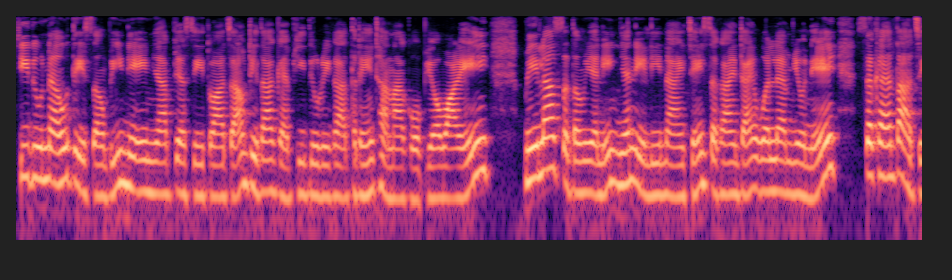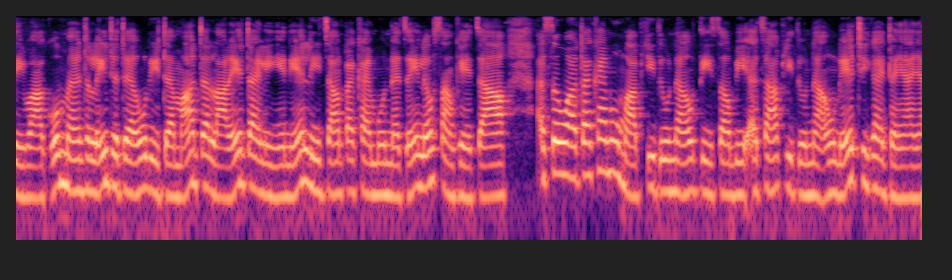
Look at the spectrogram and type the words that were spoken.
ပြည်သူနှံဦးတေဆုံးပြီးနေအိမ်များပျက်စီးသွားကြောင်းဒေသခံပြည်သူတွေကသတင်းဌာနကိုပြောပါရယ်မေလ23ရက်နေ့ညနေ4နာရီချိန်စကိုင်းတိုင်းဝက်လက်မြို့နယ်စကန်းတာကျေးရွာကိုမန္တလေးတတဲဦးလီတက်မှတက်လာတဲ့တိုင်လီရင်နဲ့လေကြောင်းတိုက်ခိုက်မှုနှစ်ကြိမ်လှုပ်ဆောင်ခဲ့ကြောင်းအဆိုပါတိုက်ခိုက်မှုမှာပြည်သူနှောက်တည်ဆောင်ပြီးအခြားပြည်သူနှောက်လည်းထိခိုက်ဒဏ်ရာရ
